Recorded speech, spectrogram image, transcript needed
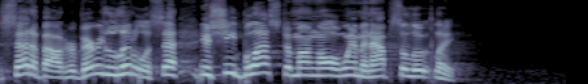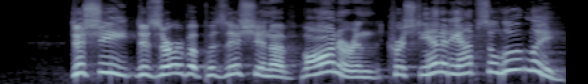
said about her. Very little is said. Is she blessed among all women? Absolutely. Does she deserve a position of honor in Christianity? Absolutely.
